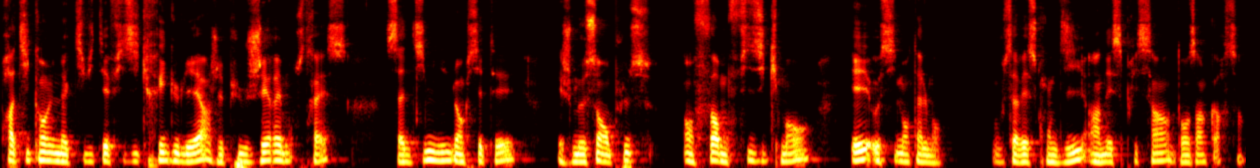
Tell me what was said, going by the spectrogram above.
Pratiquant une activité physique régulière, j'ai pu gérer mon stress, ça diminue l'anxiété et je me sens en plus en forme physiquement et aussi mentalement. Vous savez ce qu'on dit, un esprit sain dans un corps sain.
